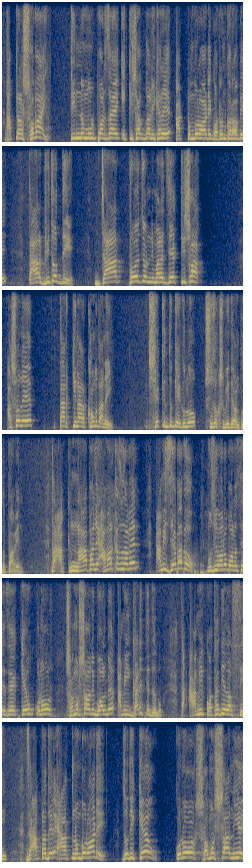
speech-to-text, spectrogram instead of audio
আপনারা সবাই তৃণমূল পর্যায়ে কৃষক দল এখানে আট নম্বর ওয়ার্ডে গঠন করা হবে। তার ভিতর দিয়ে যার প্রয়োজন মানে যে কৃষক, আসলে তার কেনার ক্ষমতা নেই। সে কিন্তু এগুলো সুযোগ সুবিধা অন্তত পাবেন। তা না পালে আমার কাছে যাবেন, আমি যেভাবে হোক মুজিবারও বলেছে যে কেউ কোনো সমস্যা হলে বলবেন, আমি গাড়িতে দেবো। তা আমি কথা দিয়ে যাচ্ছি যে আপনাদের আট নম্বর ওয়ার্ডে যদি কেউ কোনো সমস্যা নিয়ে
